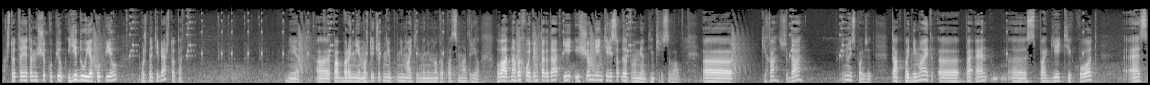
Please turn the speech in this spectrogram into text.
А что-то я там еще купил. Еду я купил. Может, на тебя что-то? Нет, э, по броне. Может, я что-то внимательно немного посмотрел. Ладно, выходим тогда. И еще мне интересовал... Этот момент интересовал. Э, тихо, сюда. Ну, использует. Так, поднимает э, PN э, спагетти код. С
